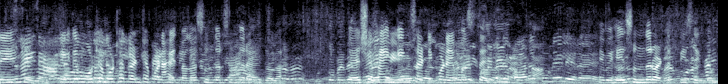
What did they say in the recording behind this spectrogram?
ते एकदम मोठ्या मोठ्या कंठ्या पण आहेत बघा. सुंदर सुंदर आहेत बघा. अशा हँगिंगसाठी पण आहे मस्त आहे हे हे सुंदर वाटतं पीस एकदम.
